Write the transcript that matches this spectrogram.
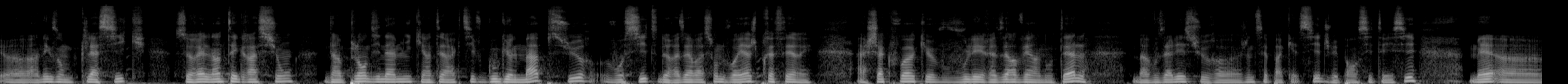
euh, un exemple classique serait l'intégration d'un plan dynamique et interactif Google Maps sur vos sites de réservation de voyage préférés. À chaque fois que vous voulez réserver un hôtel, bah, vous allez sur euh, je ne sais pas quel site, je ne vais pas en citer ici, mais euh,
